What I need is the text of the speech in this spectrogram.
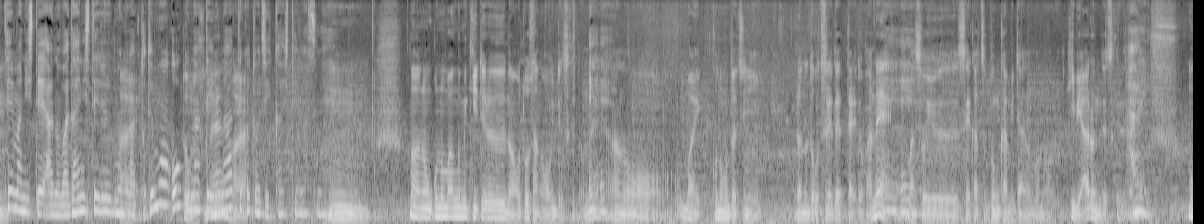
うん、テーマにしてあの話題にしているものがとても多くなっているなってことを実感していますね。はい、まあ、あのこの番組聞いてるのはお父さんが多いんですけどね、えー、あのまあ、子供たちにいろんなとこ連れてったりとかね、まあ、そういう生活文化みたいなもの日々あるんですけれども、はいも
